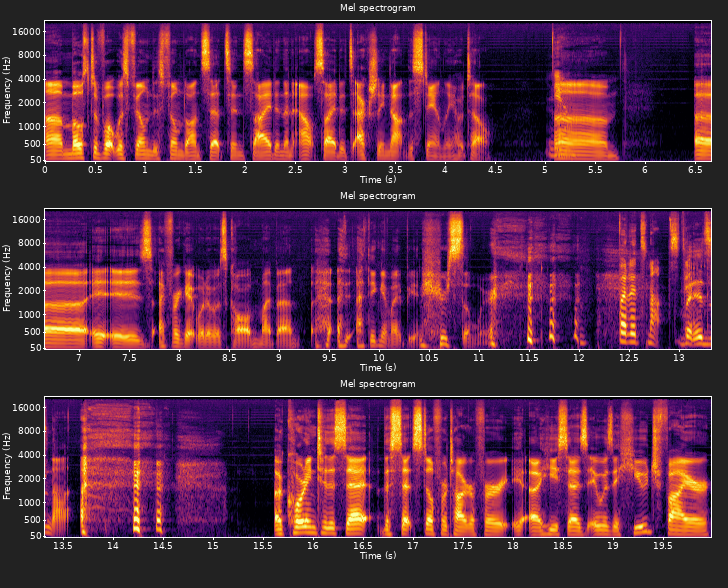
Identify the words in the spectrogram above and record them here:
Um, most of what was filmed is filmed on sets inside, and then outside, it's actually not the Stanley Hotel. Yeah. Um, uh, it is. I forget what it was called. My bad. I think it might be in here somewhere, but it's not. but it's not. According to the set, the set still photographer, uh, he says it was a huge fire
